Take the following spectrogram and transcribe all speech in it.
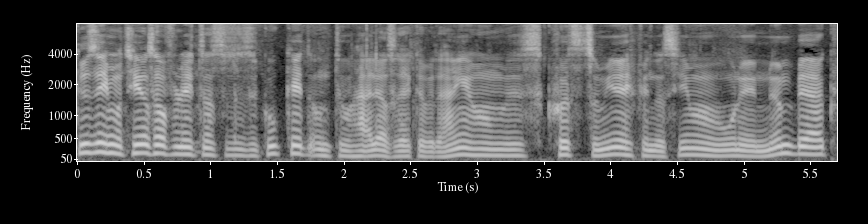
Grüß dich Matthias, hoffentlich, dass es das gut geht und du heile aus Recker wieder heimgekommen bist. Kurz zu mir, ich bin der Simon, wohne in Nürnberg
